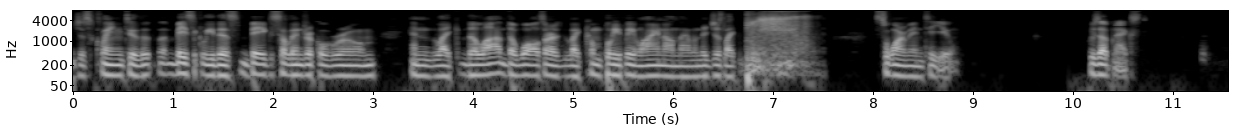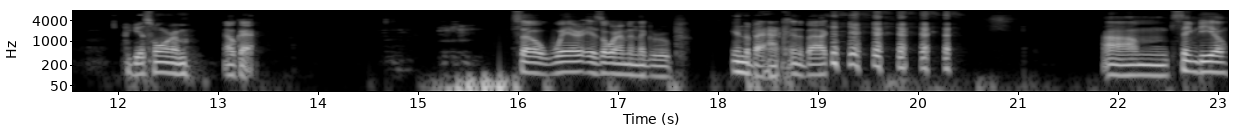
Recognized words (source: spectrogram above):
just clinging to the basically this big cylindrical room, and like the lo- the walls are like completely lined on them, and they just like swarm into you. Who's up next? I guess Orem. Okay. So where is Orem in the group? In the back. In the back. um, same deal.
